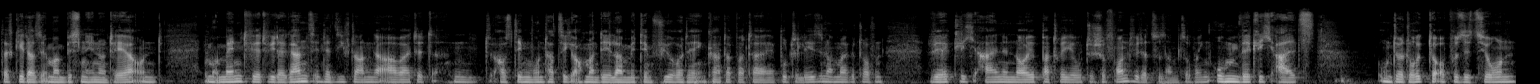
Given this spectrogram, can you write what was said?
Das geht also immer ein bisschen hin und her und im Moment wird wieder ganz intensiv daran gearbeitet und aus dem Grund hat sich auch Mandela mit dem Führer der Inkatha-Partei Buthelezi nochmal getroffen, wirklich eine neue patriotische Front wieder zusammenzubringen, um wirklich als unterdrückte Opposition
